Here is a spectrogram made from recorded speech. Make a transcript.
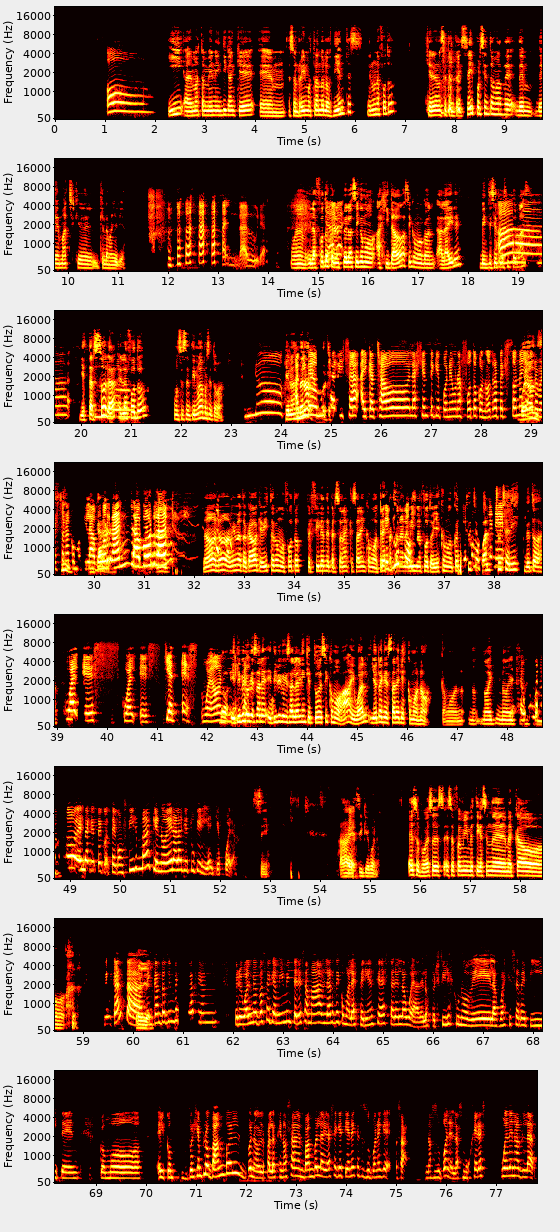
Oh, Y además también indican que em, sonreír mostrando los dientes en una foto genera un 76% más de, de- de match que, que la mayoría. la dura. Bueno, y las fotos Ya. con el pelo así como agitado, así como con, al aire, 27% más. Ah, Y estar sola en la foto, un 69% más. No, Que no es a mí menor, me da porque- mucha risa. Hay cachado la gente que pone una foto con otra persona y a la otra persona como que la borran, la borran. No, no, a mí me ha tocado que he visto como fotos, perfiles de personas que salen como tres De personas en la misma foto. Y es como, con Y es chucha, como, ¿cuál ¿quién chucha eres de todas? ¿Cuál es? ¿Cuál es? ¿Quién es? Weón. No, y típico que sale, y típico que sale alguien que tú decís como, ah, igual, y otra que sale que es como, no, como, no, no, no hay, no hay, La segunda es la que te, te confirma que no era la que tú querías y que fuera. Sí. Ay, Sí. así que bueno. Eso, pues, eso, es, eso fue mi investigación de mercado. Me encanta, me encanta tu investigación, pero igual me pasa que a mí me interesa más hablar de como la experiencia de estar en la wea, de los perfiles que uno ve, las weas que se repiten, como por ejemplo, Bumble, bueno, para los que no saben, Bumble la gracia que tiene que se supone que, o sea, no se supone, las mujeres pueden hablar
